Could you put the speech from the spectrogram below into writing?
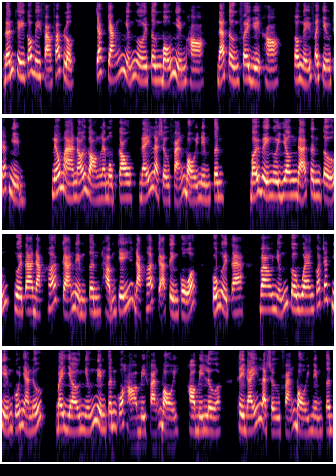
đến khi có vi phạm pháp luật, chắc chắn những người từng bổ nhiệm họ, đã từng phê duyệt họ, tôi nghĩ phải chịu trách nhiệm. Nếu mà nói gọn lại một câu, đấy là sự phản bội niềm tin. Bởi vì người dân đã tin tưởng, người ta đặt hết cả niềm tin, thậm chí đặt hết cả tiền của của người ta vào những cơ quan có trách nhiệm của nhà nước. Bây giờ những niềm tin của họ bị phản bội, họ bị lừa, thì đấy là sự phản bội niềm tin.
